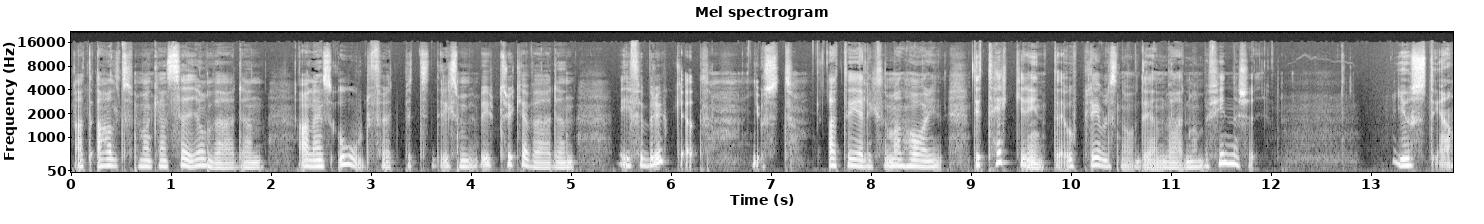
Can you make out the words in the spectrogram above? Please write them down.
att allt man kan säga om världen, alla ens ord för att liksom, uttrycka världen, är förbrukad. Just. Att det, är liksom, man har, det täcker inte upplevelsen av den värld man befinner sig i. Just det.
